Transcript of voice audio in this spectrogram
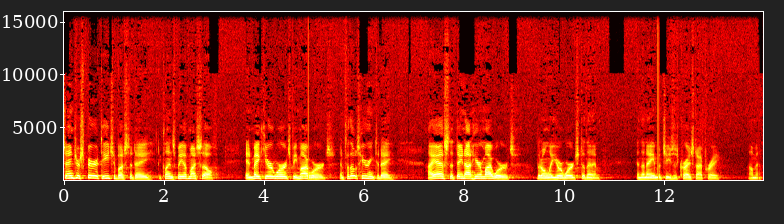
send your Spirit to each of us today to cleanse me of myself and make your words be my words. And for those hearing today, I ask that they not hear my words, but only your words to them. In the name of Jesus Christ, I pray. Amen.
